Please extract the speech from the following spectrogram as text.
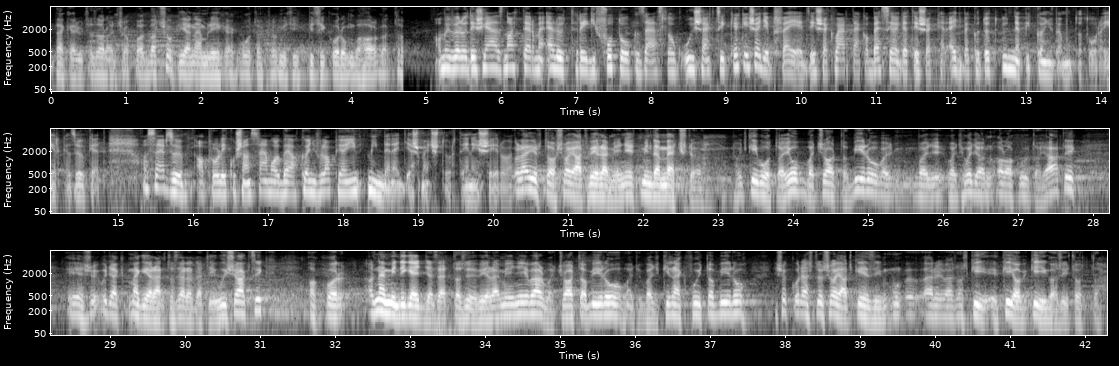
bekerült az aranycsapatba. Hát sok ilyen emlékek voltak, amit így pici koromban hallgattam. A művelődési ház nagy terme előtt régi fotók, zászlók, újságcikkek és egyéb feljegyzések várták a beszélgetésekkel egybekötött ünnepi könyvbemutatóra érkezőket. A szerző aprólékosan számol be a könyv lapjain minden egyes meccs történéséről. Leírta a saját véleményét minden meccstől, hogy ki volt a jobb, vagy csart a bíró, vagy, vagy, vagy hogyan alakult a játék, és ugye megjelent az eredeti újságcikk, akkor az nem mindig egyezett az ő véleményével, vagy csalt a bíró, vagy, vagy kinek fújt a bíró, és akkor ezt ő saját kézi erővel az ki, ki, kiigazította.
